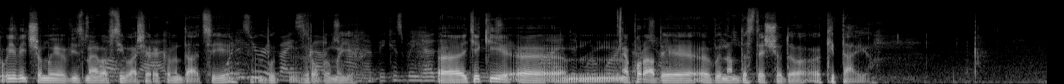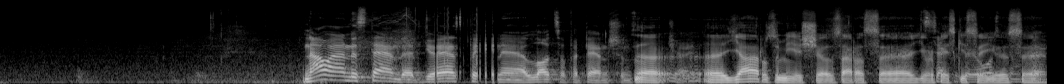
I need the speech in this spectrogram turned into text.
Уявіть, що ми візьмемо всі ваші рекомендації, зробимо їх. Е, Які е, поради ви нам дасте щодо Китаю? Now I understand that US paying uh, lots of attention to Е, China. е, Я розумію, що зараз е, Європейський Союз е,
